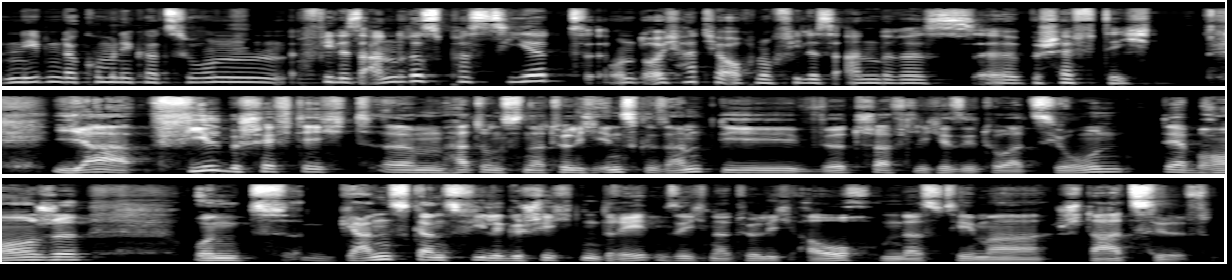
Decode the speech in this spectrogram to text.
neben der Kommunikation vieles anderes passiert und euch hat ja auch noch vieles anderes äh, beschäftigt. Ja, viel beschäftigt ähm, hat uns natürlich insgesamt die wirtschaftliche Situation der Branche und ganz, ganz viele Geschichten drehten sich natürlich auch um das Thema Staatshilfen.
